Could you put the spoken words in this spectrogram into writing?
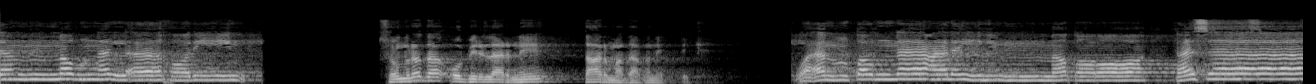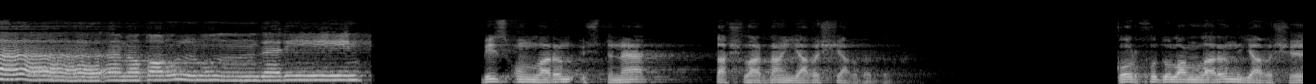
دمرنا الآخرين Sonra da o birlərini darmadağın etdik. وأمطرنا عليهم مطرا فساء مطر المنذرين Biz onların üstünə daşlardan yağış yağdırdıq. Qorxudulanların yağışı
